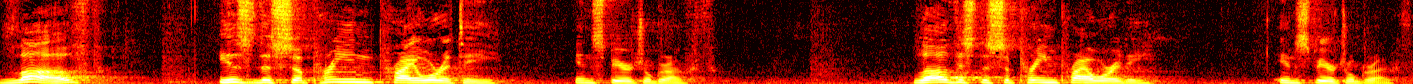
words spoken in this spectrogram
love is the supreme priority in spiritual growth. Love is the supreme priority in spiritual growth.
